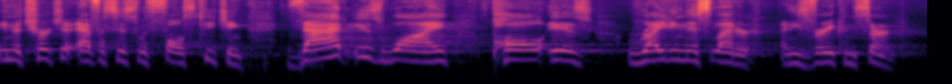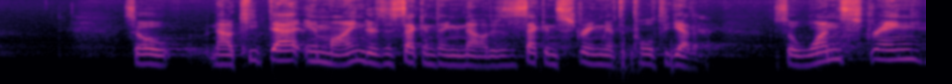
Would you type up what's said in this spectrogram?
in the church at Ephesus with false teaching. That is why Paul is writing this letter, and he's very concerned. So now keep that in mind. There's a second thing now, there's a second string we have to pull together. So, one string,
